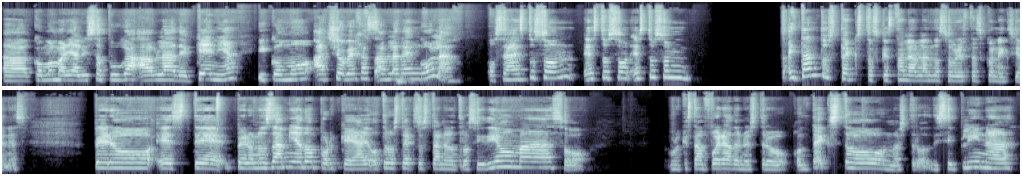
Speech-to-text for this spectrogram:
Ah, como María Luisa Puga habla de Kenia y como H. Ovejas habla de Angola. O sea, estos son, estos son, estos son, hay tantos textos que están hablando sobre estas conexiones, pero este, pero nos da miedo porque hay otros textos están en otros idiomas o porque están fuera de nuestro contexto, nuestra disciplina,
